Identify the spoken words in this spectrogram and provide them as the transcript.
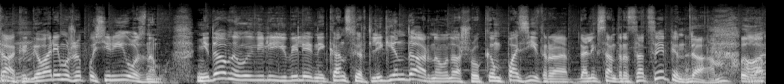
Так, и говорим уже по-серьезному. Недавно вы вели юбилейный концерт легендарного нашего композитора Александра Зацепина. Да, было. А,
